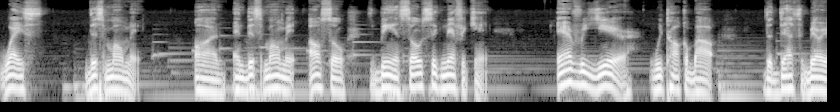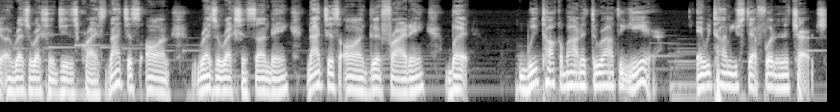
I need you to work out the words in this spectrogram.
waste this moment on and this moment also being so significant. Every year we talk about the death, burial, and resurrection of Jesus Christ, not just on Resurrection Sunday, not just on Good Friday, but we talk about it throughout the year. Every time you step foot in the church,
